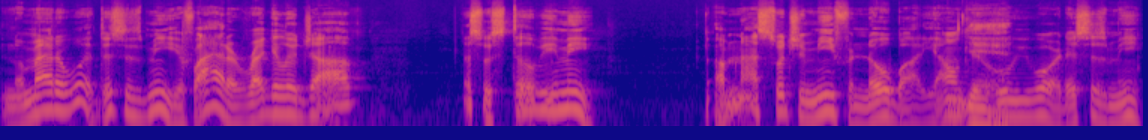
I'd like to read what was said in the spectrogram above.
no matter what, this is me. If I had a regular job, this would still be me. I'm not switching me for nobody. I don't care who you are. This is me.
